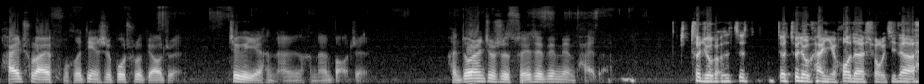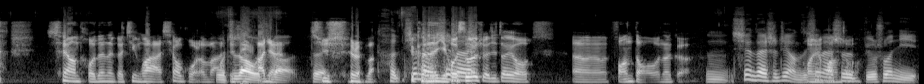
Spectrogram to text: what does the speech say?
拍出来符合电视播出的标准，这个也很难很难保证。很多人就是随随便便拍的，这就这这这就看以后的手机的摄像头的那个进化效果了吧？我知道我知道对趋势了吧？很就可能以后所有手机都有呃防抖那个。嗯，现在是这样子，现在是比如说你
